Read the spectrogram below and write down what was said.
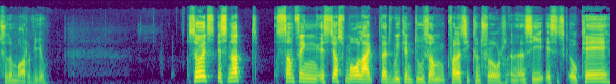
to the model view. So it's, it's not something, it's just more like that we can do some quality control and, and see is it okay,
